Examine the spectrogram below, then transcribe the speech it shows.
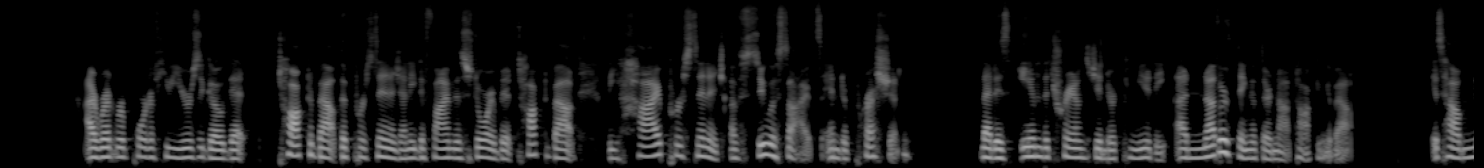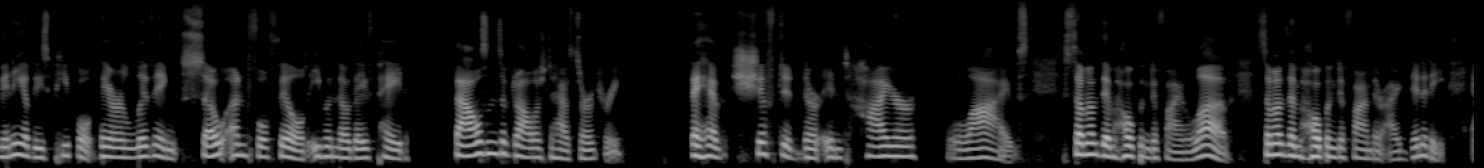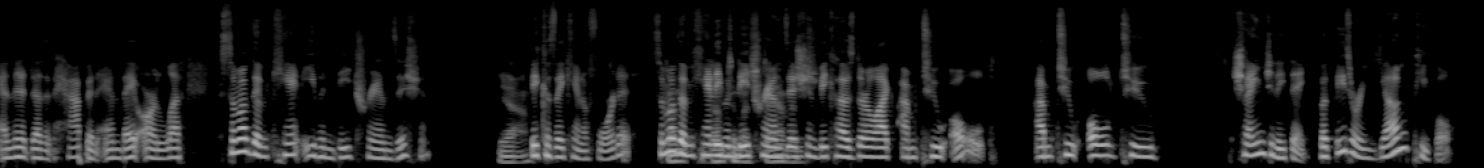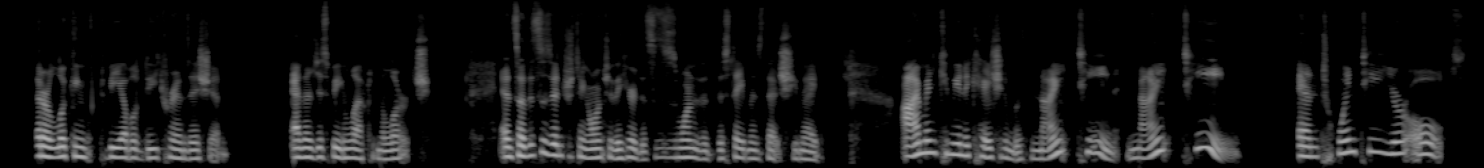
i read a report a few years ago that talked about the percentage i need to find this story but it talked about the high percentage of suicides and depression that is in the transgender community another thing that they're not talking about is how many of these people they are living so unfulfilled even though they've paid thousands of dollars to have surgery. They have shifted their entire lives. Some of them hoping to find love, some of them hoping to find their identity, and then it doesn't happen and they are left. Some of them can't even detransition. Yeah. because they can't afford it. Some of them can't even detransition because they're like, I'm too old. I'm too old to change anything. But these are young people that are looking to be able to detransition and they're just being left in the lurch. And so this is interesting. I want you to hear this. This is one of the, the statements that she made. I'm in communication with 19, 19 and 20 year olds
